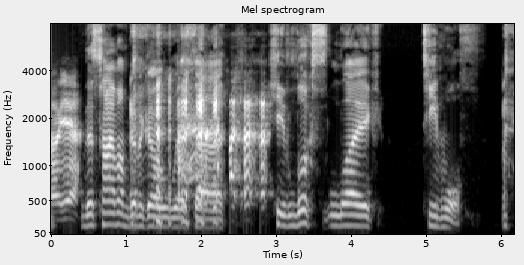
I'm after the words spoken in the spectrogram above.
Oh yeah. This time I'm gonna go with uh, he looks like Teen Wolf.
